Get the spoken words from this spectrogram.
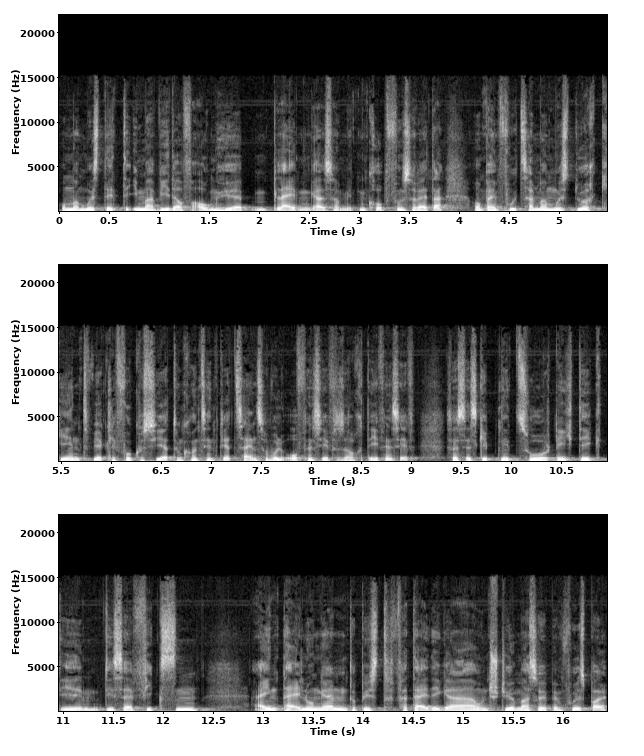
und man muss nicht immer wieder auf Augenhöhe bleiben, also mit dem Kopf und so weiter. Und beim Futsal, man muss durchgehend wirklich fokussiert und konzentriert sein, sowohl offensiv als auch defensiv. Das heißt, es gibt nicht so richtig die, diese fixen Einteilungen, du bist Verteidiger und Stürmer, so wie beim Fußball,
